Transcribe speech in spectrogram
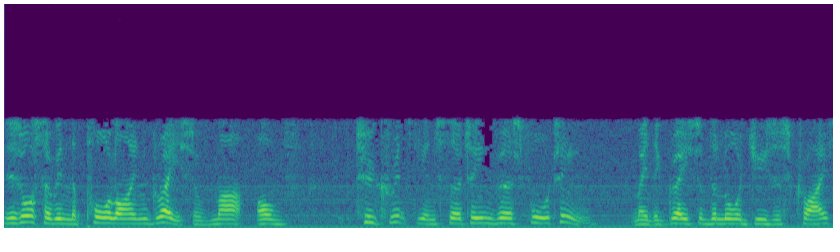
It is also in the Pauline grace of, Mar- of 2 Corinthians 13, verse 14. May the grace of the Lord Jesus Christ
